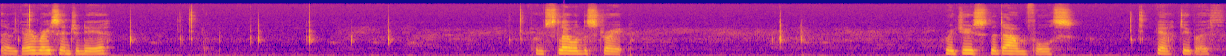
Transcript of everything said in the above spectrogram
There we go, race engineer. I'm slow on the straight. Reduce the downforce. Yeah, do both.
